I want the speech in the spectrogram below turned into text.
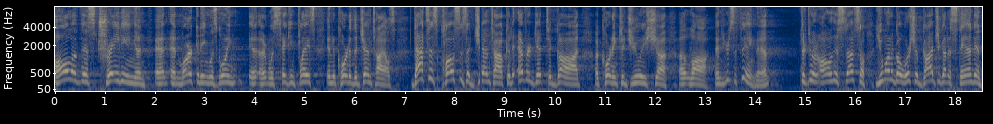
all of this trading and, and, and marketing was going uh, was taking place in the court of the gentiles. That's as close as a gentile could ever get to god according to jewish uh, uh, law. And here's the thing man. They're doing all of this stuff so you want to go worship god you got to stand in,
